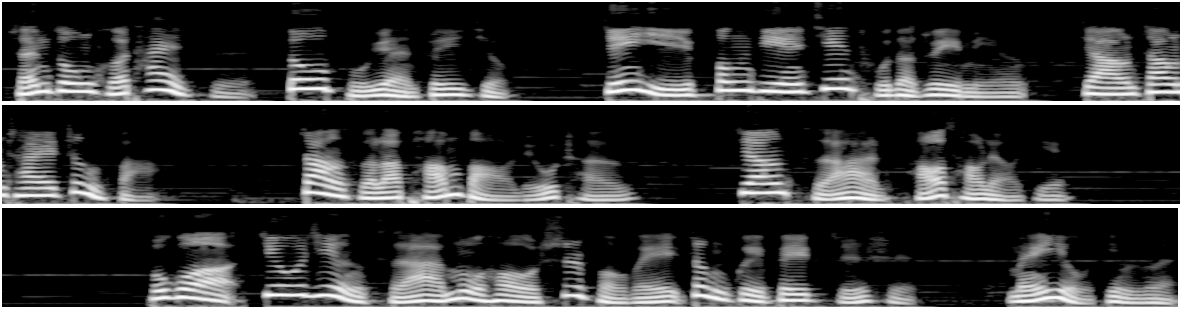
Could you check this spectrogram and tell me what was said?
神宗和太子都不愿追究，仅以疯癫奸徒的罪名将张差正法，杖死了庞宝、刘成，将此案草草了结。不过，究竟此案幕后是否为郑贵妃指使，没有定论。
